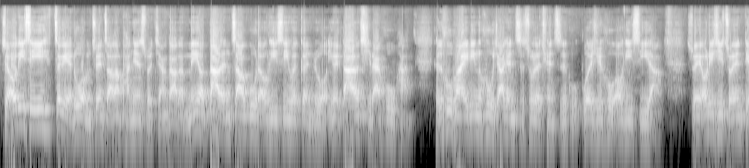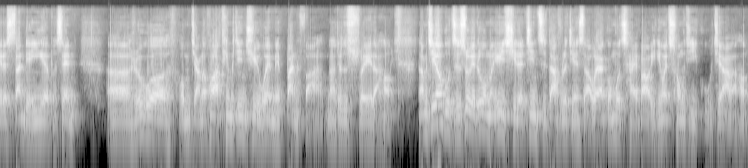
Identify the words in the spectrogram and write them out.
所以 OTC 这个也如我们昨天早上盘前所讲到的，没有大人照顾的 OTC 会更弱，因为大家都期待护盘，可是护盘一定是护加权指数的全值股，不会去护 OTC 啦。所以 OTC 昨天跌了三点一个 percent。呃，如果我们讲的话听不进去，我也没办法，那就是衰了哈。那么金融股指数也如我们预期的净值大幅的减少，未来公布财报一定会冲击股价了哈。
